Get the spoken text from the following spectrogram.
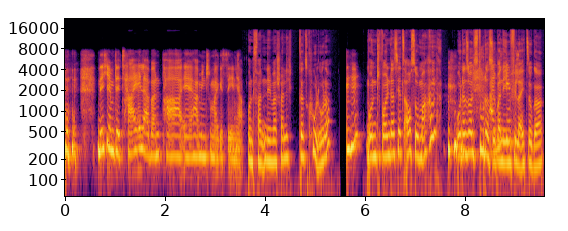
Nicht im Detail, aber ein paar äh, haben ihn schon mal gesehen, ja. Und fanden den wahrscheinlich ganz cool, oder? Mhm. Und wollen das jetzt auch so machen? Oder sollst du das also übernehmen vielleicht sogar?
